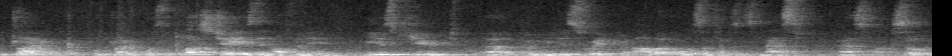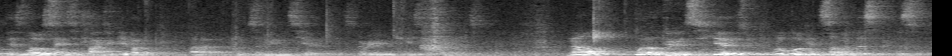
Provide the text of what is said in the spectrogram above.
the driving, for the driving force, the flux J is then often in meters cubed uh, per meter squared per hour, or sometimes it's mass mass flux. So there's no sense in trying to give up, uh, put some units here. It's very case dependent. Now, what I'll do is here is we'll look at some of this, this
